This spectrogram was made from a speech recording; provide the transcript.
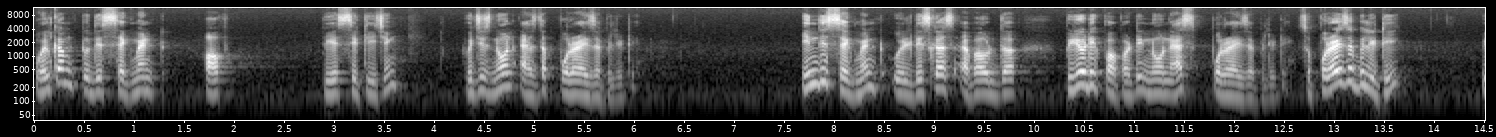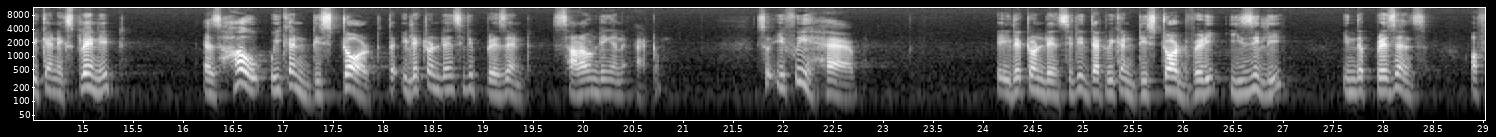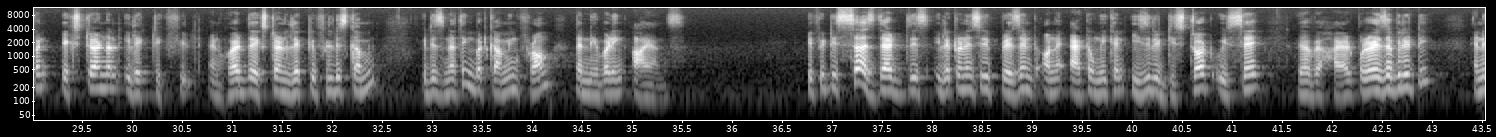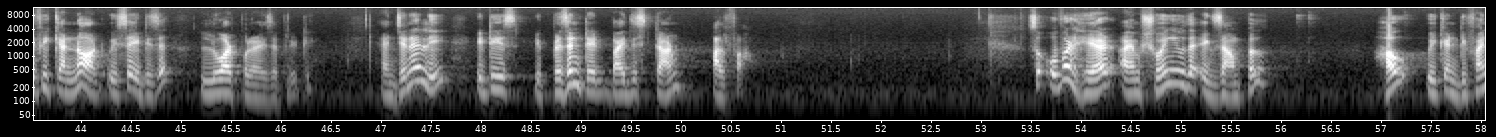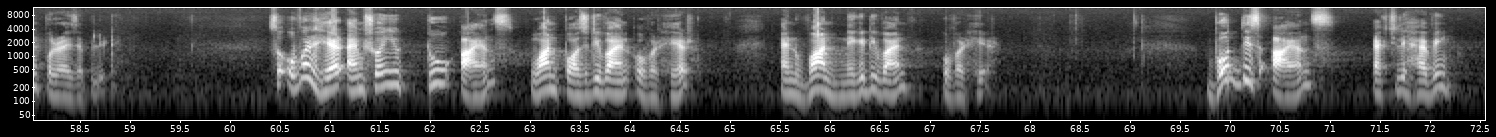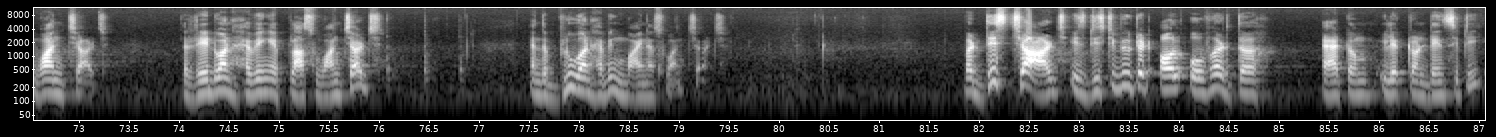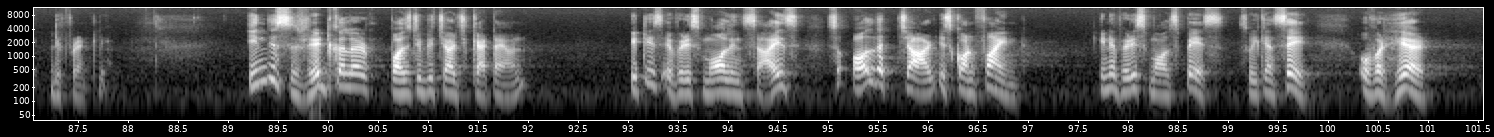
Welcome to this segment of PSC teaching which is known as the polarizability. In this segment we will discuss about the periodic property known as polarizability. So, polarizability we can explain it as how we can distort the electron density present surrounding an atom. So, if we have electron density that we can distort very easily in the presence of an external electric field and where the external electric field is coming it is nothing but coming from the neighboring ions. If it is such that this electron density present on an atom we can easily distort we say we have a higher polarizability and if we cannot we say it is a lower polarizability and generally it is represented by this term alpha. So, over here I am showing you the example how we can define polarizability. So, over here I am showing you two ions, one positive ion over here and one negative ion over here. Both these ions actually having one charge, the red one having a plus 1 charge and the blue one having minus 1 charge. But this charge is distributed all over the atom electron density differently. In this red color positively charged cation, it is a very small in size. So, all the charge is confined in a very small space. So, we can say over here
